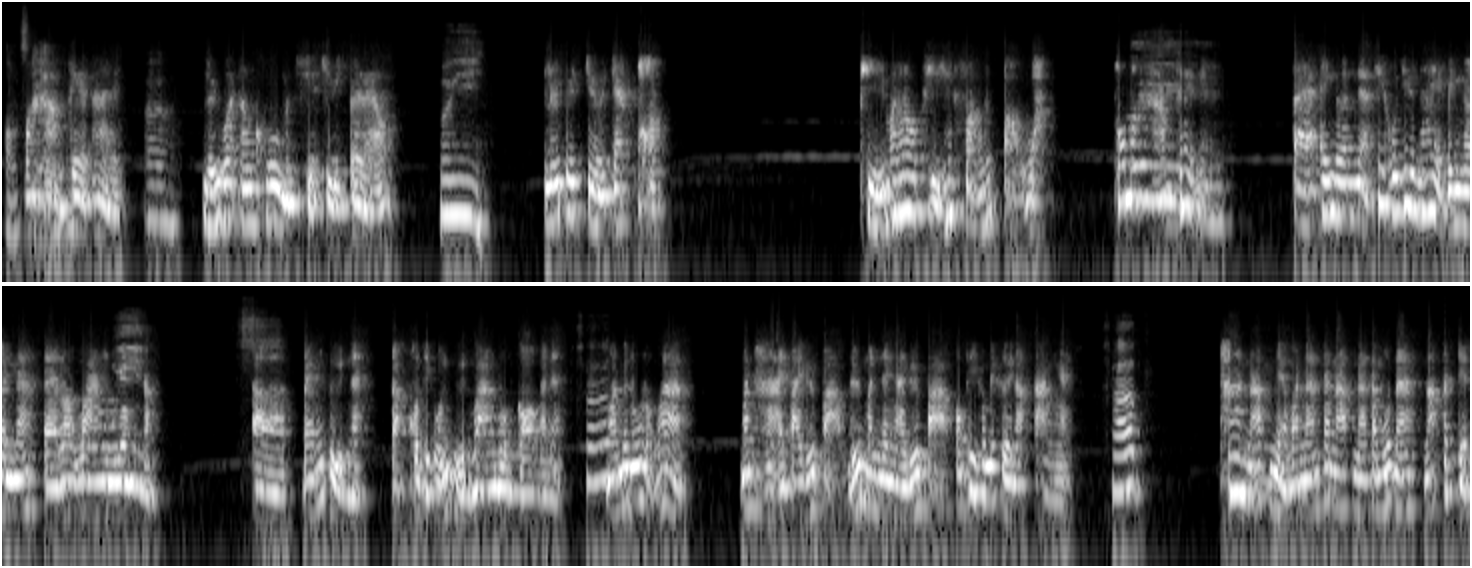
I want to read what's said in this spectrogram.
ของมะเสียขามเทศให้เออหรือว่าทั้งคู่มันเสียชีวิตไปแล้วเฮ้ยหรือไปเจอแจ็คพอตผีมาเล่าผีให้ฟังหรือเปล่าวะเพราะมะขามเทศเนี่ย แต่ไอ้เงินเนี่ย ที่เขายื่นให้เป็นเงินนะแต่เราวางรวมกับเอ่อแบงก์อื่นนะกับคนที่คนอื่นวางรวมกองกันเนี่ยครับมันไม่รู้หรอกว่า มันหายไปหรือเปล่า หรือมันยังไงหรือเปล่า เพราะพี่เขาไม่เคยนับตังค์ไงครับ ถ้านับเนี่ย วันนั้นถ้านับนะสมมตินะนับก็เจ็ด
